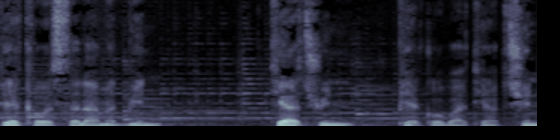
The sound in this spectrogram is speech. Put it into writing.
پێکەوە سەلامت بین تیاچوین پێکەوە باتیا بچین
